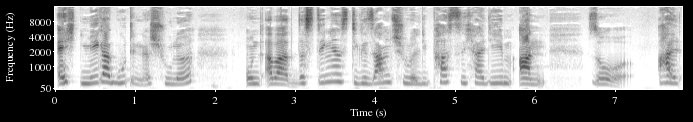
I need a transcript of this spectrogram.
echt mega gut in der Schule. Und aber das Ding ist, die Gesamtschule, die passt sich halt jedem an. So, halt,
